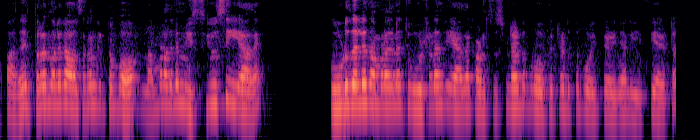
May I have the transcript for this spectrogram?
അപ്പോൾ അതിന് ഇത്രയും നല്ലൊരു അവസരം കിട്ടുമ്പോൾ നമ്മളതിനെ മിസ്യൂസ് ചെയ്യാതെ കൂടുതൽ നമ്മളതിനെ ചൂഷണം ചെയ്യാതെ കൺസിസ്റ്റന്റ് ആയിട്ട് പ്രോഫിറ്റ് എടുത്ത് പോയി കഴിഞ്ഞാൽ ഈസി ആയിട്ട്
